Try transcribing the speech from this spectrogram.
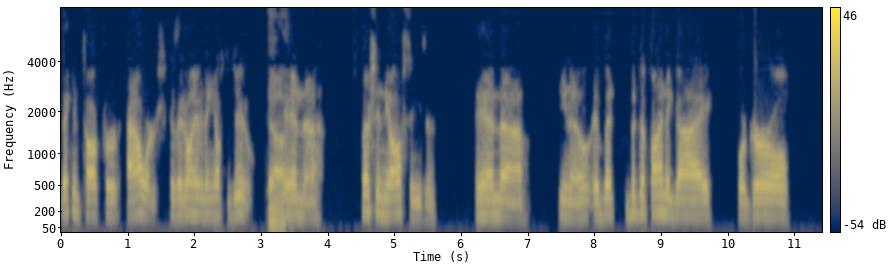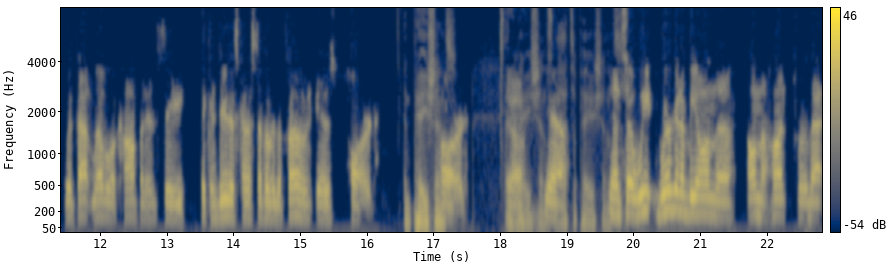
They can talk for hours because they don't have anything else to do. Yeah. And, uh, especially in the off season. And, uh, you know, but, but to find a guy or girl with that level of competency that can do this kind of stuff over the phone is hard. And patience. Hard. Yeah. Patience. Yeah. Lots of patience. And so we we're going to be on the on the hunt for that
